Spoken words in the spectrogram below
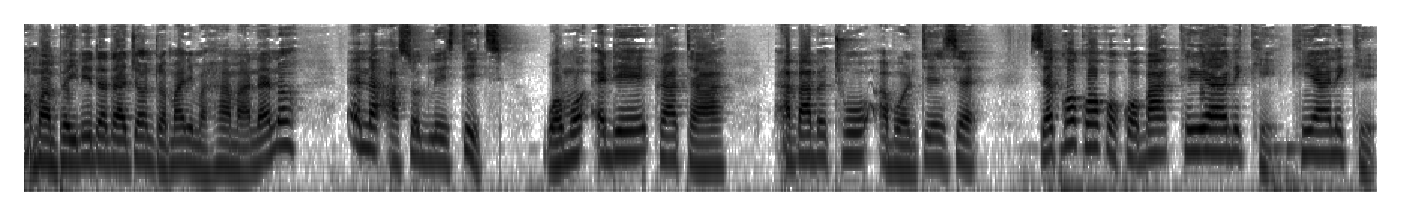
ɔmampanyin dada john dramani mahama. Na ɛno ɛna asogle state wɔn de krataa aba abɛto abɔnten sɛ sɛ kɔkɔɔ kɔkɔba kia ne ke kia ne ke.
